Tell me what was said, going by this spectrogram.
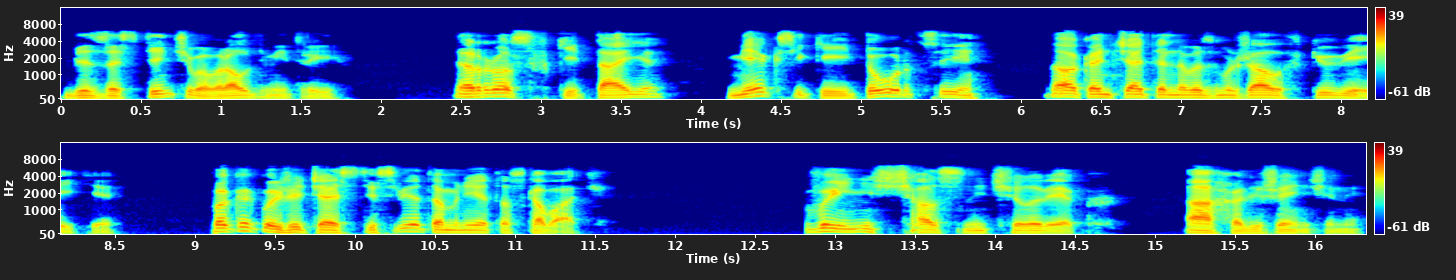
беззастенчиво врал Дмитрий. Рос в Китае, Мексике и Турции, но окончательно возмужал в Кювейте. По какой же части света мне тосковать? Вы несчастный человек, — ахали женщины.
